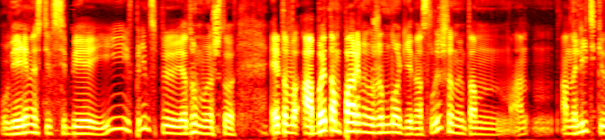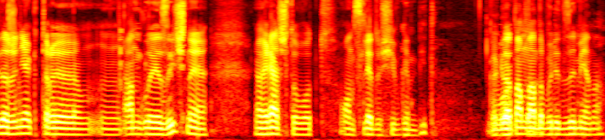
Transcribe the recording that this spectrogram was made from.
уверенности в себе. И, в принципе, я думаю, что этого, об этом парне уже многие наслышаны. Там ан- аналитики, даже некоторые англоязычные, говорят, что вот он следующий в гамбит. Когда Вот там так. надо будет замена.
